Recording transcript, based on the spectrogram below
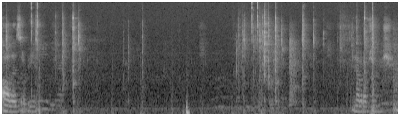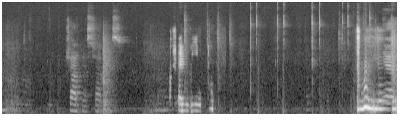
Ale zrobiłem. Dobra, wziąłem się. Sharpness, sharpness. Nie, no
